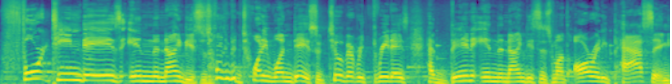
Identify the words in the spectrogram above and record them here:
14 days in the 90s. There's only been 21 days, so two of every three days have been in the 90s this month, already passing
